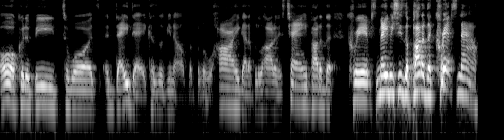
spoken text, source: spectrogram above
Or could it be towards Dae Dae because of, you know, the blue heart? He got a blue heart on his chain. He part of the Crips. Maybe she's a part of the Crips now.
